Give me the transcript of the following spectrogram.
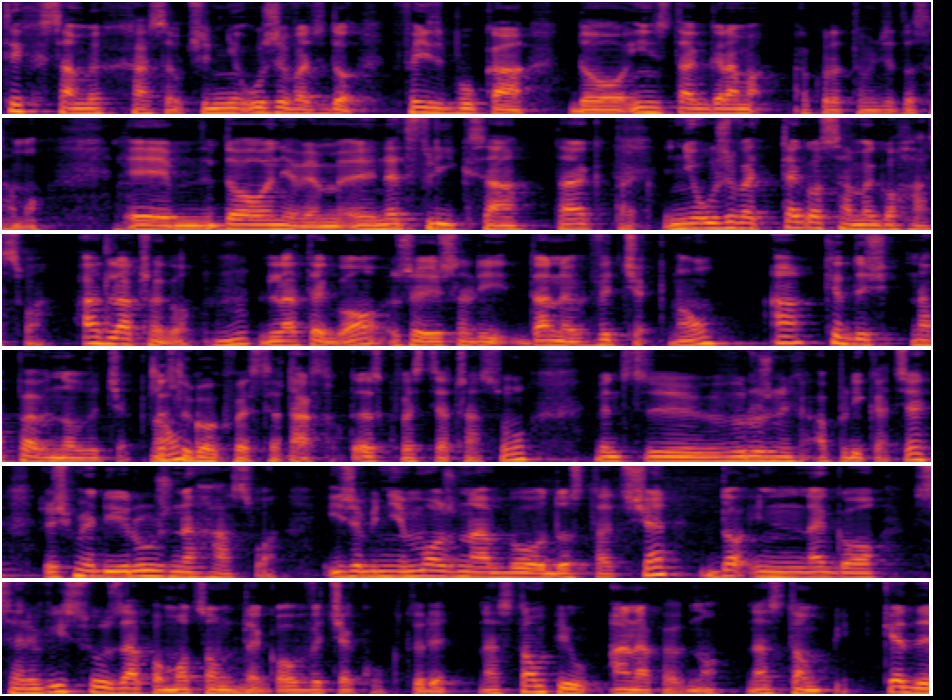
tych samych haseł, czyli nie używać do Facebooka, do Instagrama, akurat to będzie to samo, y, do, nie wiem, Netflixa, tak? tak? Nie używać tego samego hasła. A dlaczego? Mhm. Dlatego, że jeżeli dane wyciekną, a kiedyś na pewno wyciekną. To jest tylko kwestia tak, czasu. to jest kwestia czasu, więc y, w różnych aplikacjach, żebyśmy mieli różne hasła i żeby nie można było dostać się do innego serwisu za pomocą tego wycieku, który na nastąpił, a na pewno nastąpi. Kiedy?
